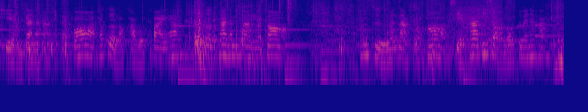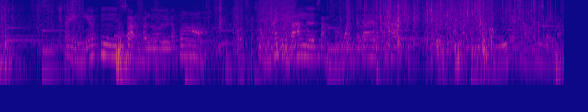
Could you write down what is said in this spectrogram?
เชียเหมือนกันนะคะ แต่ก็ถ้าเกิดเราขับรถไปถ้าเปิดค่าน้ำมันแล้วก็ต้องถือมาหนักแล้วก็เสียค่าที่จอดรถด้วยนะคะไปอย่างนี้ก็คือสั่งมาเลยแล้วก็ส่งมาให้ถึงบ้านเลยสั่งสองวันก็ได้แล้วนะคะกล่องนี้กันค่ะว่ามีอะไรบ้าง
